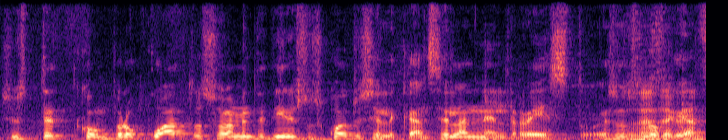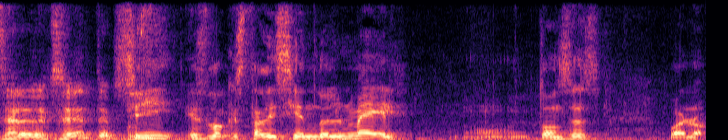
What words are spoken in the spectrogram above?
Si usted compró cuatro, solamente tiene sus cuatro y se le cancelan el resto. Eso O es sea, lo se que- cancela el excedente. pues. Sí, es lo que está diciendo el mail. ¿no? Entonces, bueno,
